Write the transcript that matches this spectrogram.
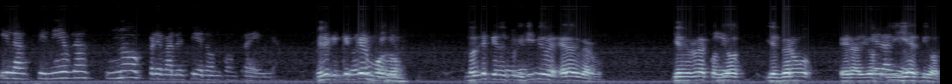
y las tinieblas no prevalecieron contra ella. Mire qué, hermoso. Nos dice que en el principio era el verbo, y el verbo era con Dios, y el verbo era Dios, y Es, Dios,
